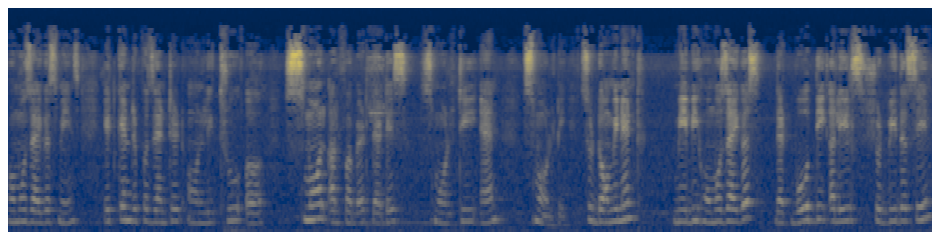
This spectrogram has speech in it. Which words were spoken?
Homozygous means it can represented only through a small alphabet that is small t and small t. So dominant may be homozygous that both the alleles should be the same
